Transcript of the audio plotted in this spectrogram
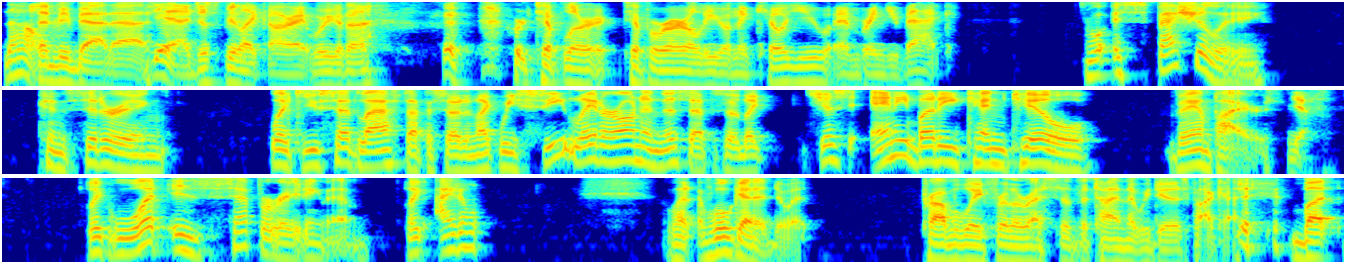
No. that'd be badass. Yeah, just be like, all right, we're gonna we're tempor- temporarily gonna kill you and bring you back. Well, especially considering, like you said last episode, and like we see later on in this episode, like just anybody can kill vampires. Yes. Like, what is separating them? Like, I don't. What we'll get into it probably for the rest of the time that we do this podcast, but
